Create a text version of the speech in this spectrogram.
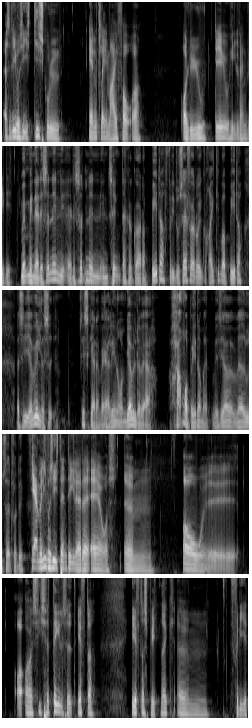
Altså lige præcis, de skulle anklage mig for at, at lyve. Det er jo helt vanvittigt. Men, men er det sådan, en, er det sådan en, en ting, der kan gøre dig bitter? Fordi du sagde før, at du ikke rigtig var bitter. Altså jeg ville da, det skal jeg da være ærlig indrømme, jeg ville da være hammer bitter, mand, hvis jeg havde været udsat for det. Ja, men lige præcis den del af det er jeg også. Øhm, og, øh, og, og i særdeleshed efter efterspillet, ikke? Øhm, fordi at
